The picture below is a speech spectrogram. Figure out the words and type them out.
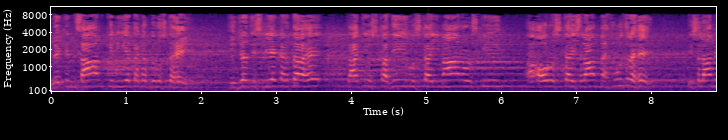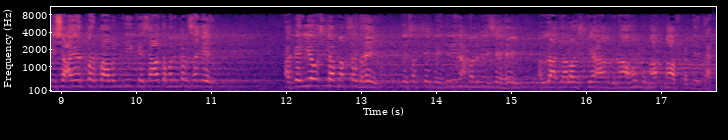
لیکن انسان کی نیت اگر درست ہے، ہجرت اس لیے کرتا ہے تاکہ اس کا دین، اس کا ایمان اور اس کی، اور اس کا اسلام محفوظ رہے، اسلامی شاعت پر پابندی کے ساتھ عمل کر سکے۔ اگر یہ اس کا مقصد ہے، یہ سب سے بہترین عمل میں سے ہے۔ اللہ تعالیٰ اس کے عام گناہوں کو معاف کر دیتا ہے۔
